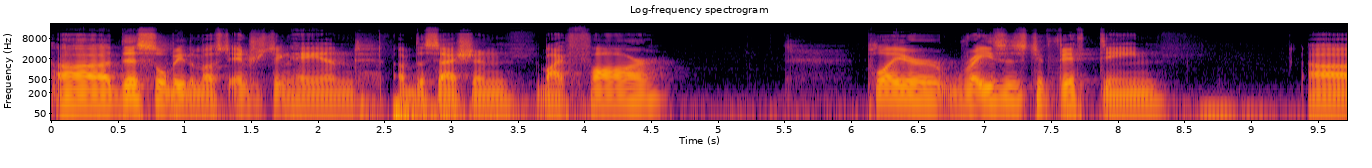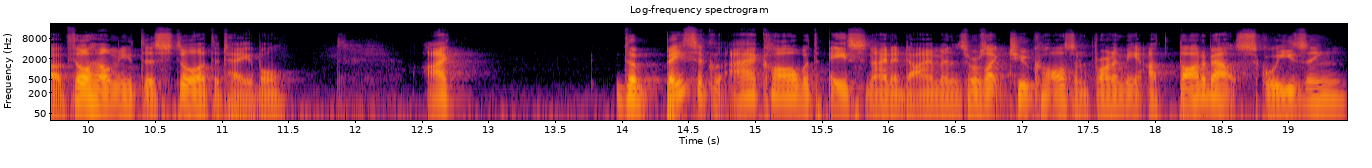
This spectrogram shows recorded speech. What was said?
Uh, this will be the most interesting hand of the session by far. Player raises to 15. Uh, Phil Hellmuth is still at the table. I the basically I call with ace nine of diamonds. There was like two calls in front of me. I thought about squeezing.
